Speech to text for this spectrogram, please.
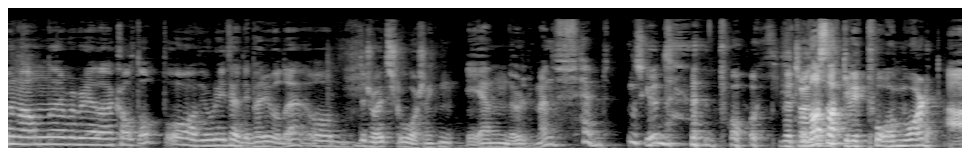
men han eh, ble da kalt opp og avgjorde i tredje periode. Og Detroit slo Washington 1-0. Men 15 skudd på Detroit- Og da snakker vi på mål! Ja,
